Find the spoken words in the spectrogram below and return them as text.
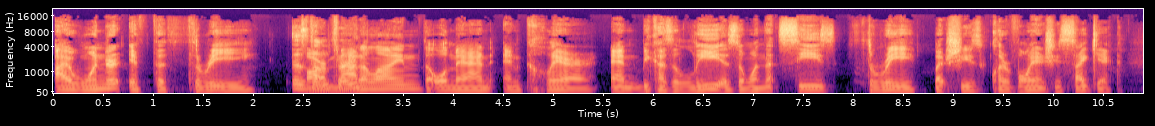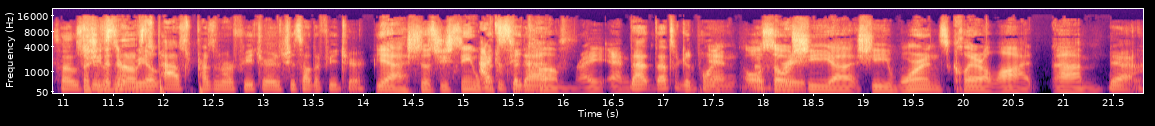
i wonder if the three Is are three? madeline the old man and claire and because lee is the one that sees three but she's clairvoyant she's psychic So, so she, she doesn't know real- past, present, or future, and she saw the future. yeah so she's seeing I what's can see to that. come right and That that's a good point. and That's also great. she uh she warns claire a lot um yeah,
